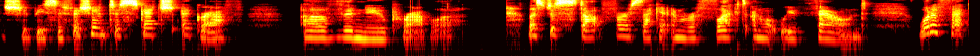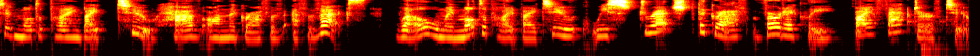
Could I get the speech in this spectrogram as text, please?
This should be sufficient to sketch a graph of the new parabola. Let's just stop for a second and reflect on what we've found. What effect did multiplying by 2 have on the graph of f of x? Well, when we multiplied by 2, we stretched the graph vertically by a factor of 2.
